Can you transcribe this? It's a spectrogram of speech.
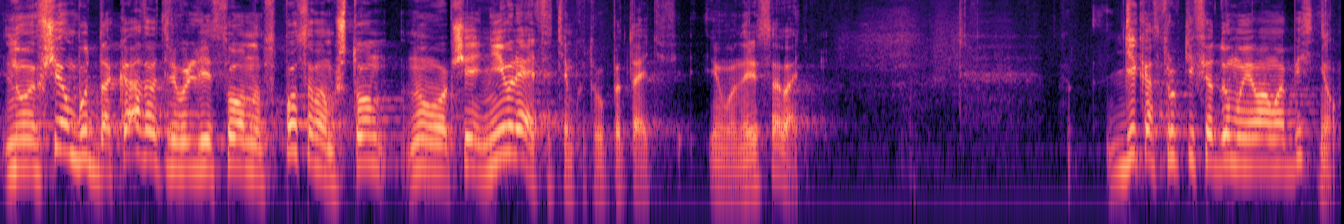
но вообще он будет доказывать революционным способом, что он ну, вообще не является тем, кто вы пытаетесь его нарисовать. Деконструктив, я думаю, я вам объяснил.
